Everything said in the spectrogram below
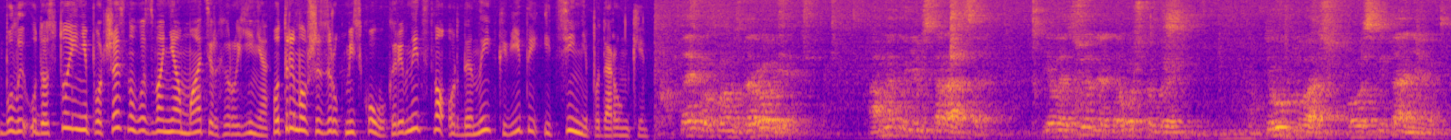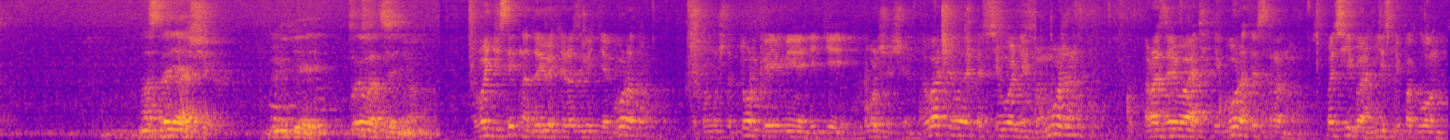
були удостоєні почесного звання матір-героїня, отримавши з рук міського керівництва ордени, квіти і цінні подарунки. Дай Бог вам здоровья, а мы будем стараться делать все для того, чтобы труд ваш по воспитанию настоящих людей был оценен. Вы действительно даете развитие городу, потому что только имея детей больше, чем два человека, сегодня мы можем развивать и город, и страну. Спасибо, низкий поклон.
